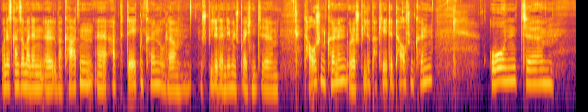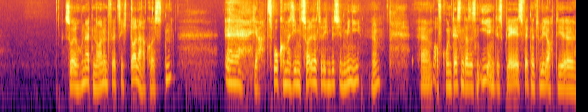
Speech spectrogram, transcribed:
Und das Ganze mal dann äh, über Karten äh, updaten können oder Spiele dann dementsprechend äh, tauschen können oder Spielepakete tauschen können. Und ähm, soll 149 Dollar kosten. Äh, ja, 2,7 Zoll ist natürlich ein bisschen mini. Ne? äh, aufgrund dessen, dass es ein E-Ink-Display ist, wird natürlich auch die,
